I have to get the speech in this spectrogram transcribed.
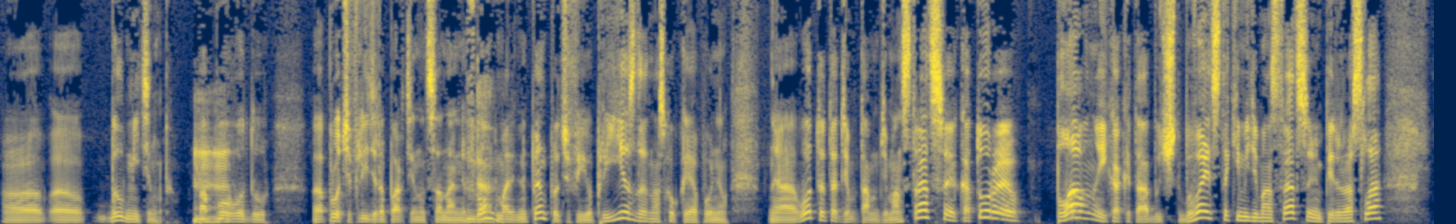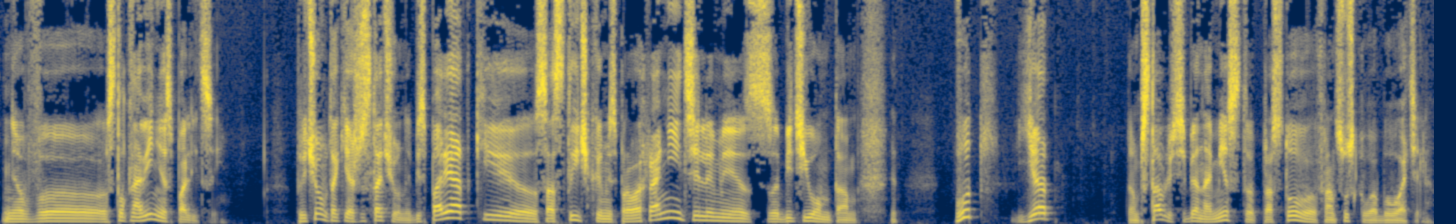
был митинг по угу. поводу против лидера партии Национальный фронт да. Марин Ле Пен, против ее приезда, насколько я понял. Вот это там демонстрация, которая плавно, и как это обычно бывает с такими демонстрациями, переросла в столкновение с полицией. Причем такие ожесточенные беспорядки со стычками с правоохранителями, с битьем там. Вот я там, ставлю себя на место простого французского обывателя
